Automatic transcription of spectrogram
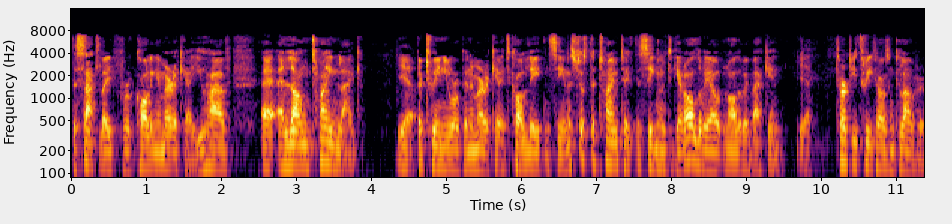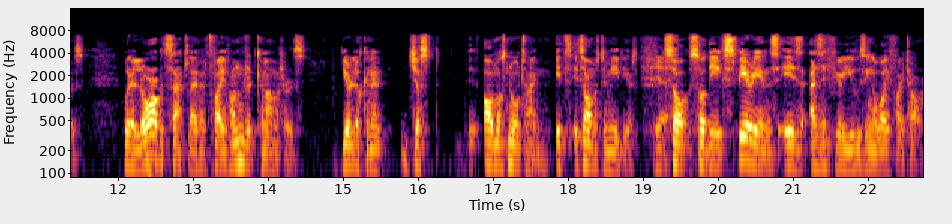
the satellite for calling America, you have a, a long time lag yeah. between Europe and America. It's called latency, and it's just the time it takes the signal to get all the way out and all the way back in. Yeah. 33,000 kilometers. With a low orbit satellite at 500 kilometers, you're looking at just almost no time. It's it's almost immediate. Yeah. So so the experience is as if you're using a Wi-Fi tower,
